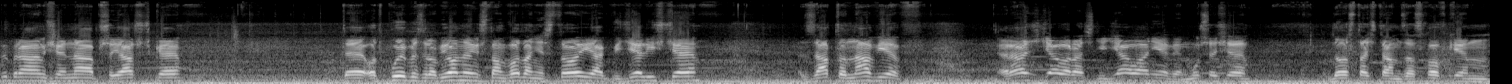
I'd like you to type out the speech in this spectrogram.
Wybrałem się na przejażdżkę. Te odpływy zrobione, już tam woda nie stoi, jak widzieliście. Za to nawiew raz działa, raz nie działa, nie wiem. Muszę się dostać tam za schowkiem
